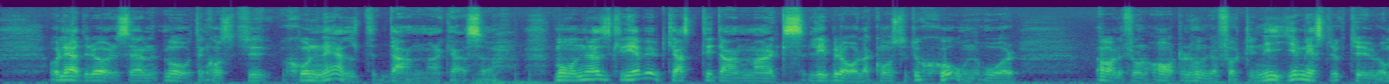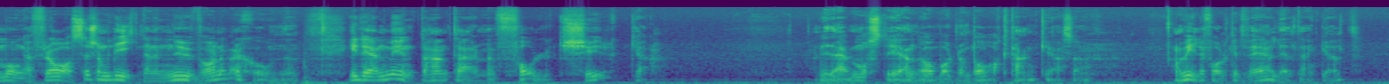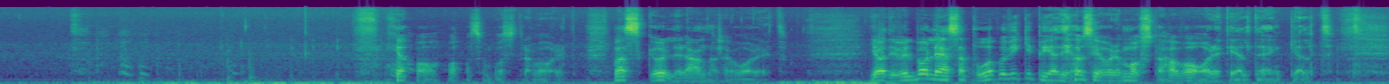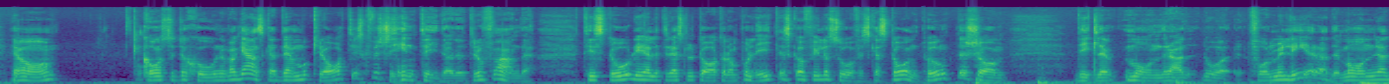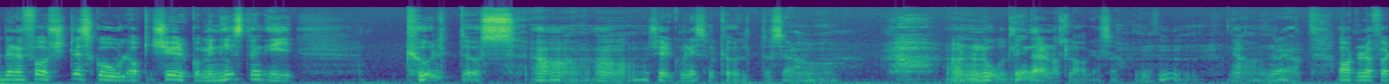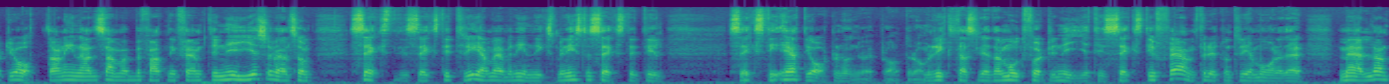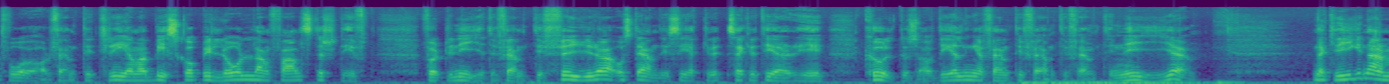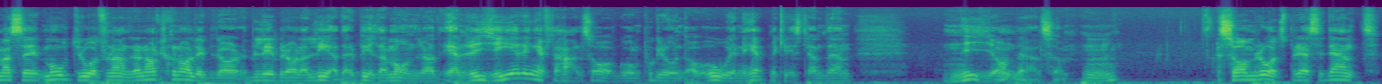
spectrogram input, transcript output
och ledde rörelsen mot en konstitutionellt Danmark alltså. Monrad skrev utkast till Danmarks liberala konstitution år ja, från 1849 med struktur och många fraser som liknar den nuvarande versionen. I den myntade han termen folkkyrka. Det där måste ju ändå ha varit någon baktanke alltså. Han ville folket väl helt enkelt. Ja, så måste det ha varit. Vad skulle det annars ha varit? Ja, det är väl bara att läsa på på Wikipedia och se vad det måste ha varit helt enkelt. Ja, konstitutionen var ganska demokratisk för sin tid, ja, det tror fan det. Till stor del ett resultat av de politiska och filosofiska ståndpunkter som Ditlev Monrad då formulerade. Monrad blev den första skol och kyrkoministern i Kultus. Ja, ja kyrkoministern Kultus, ja. ja en odling där av något slag alltså. Mm -hmm. Ja, undrar jag. 1848, han innehade samma befattning 59 såväl som 60 till 63. Han var även inrikesminister 60 till 61 i 1800 vi pratar om. Riksdagsledamot 49 till 65 förutom tre månader mellan två val 53. Han var biskop i Lolland, Falsters stift 49 till 54 och ständig sekreterare i kultusavdelningen 55 till 59. När kriget närmar sig mot råd från andra nationalliberala ledare bildar Monrad en regering efter Halls avgång på grund av oenighet med Kristian den nionde alltså. Mm. Som rådspresident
